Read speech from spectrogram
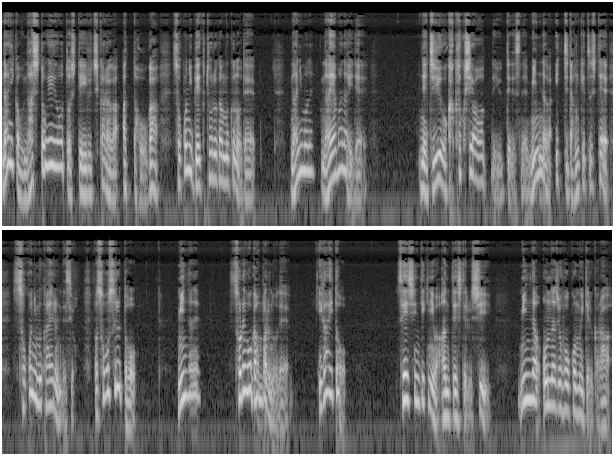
何かを成し遂げようとしている力があった方がそこにベクトルが向くので何もね悩まないでね、自由を獲得しようって言ってですね、みんなが一致団結して、そこに迎えるんですよ。まあ、そうすると、みんなね、それを頑張るので、意外と精神的には安定してるし、みんな同じ方向向いてるから、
